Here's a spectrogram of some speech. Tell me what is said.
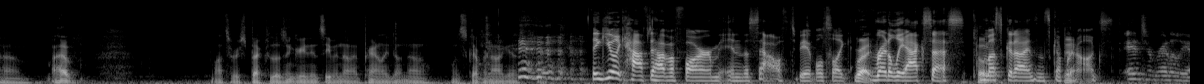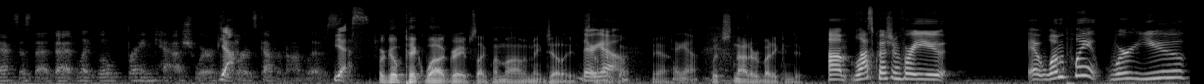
Um, I have lots of respect for those ingredients, even though I apparently don't know what scuppernog is. I think you like have to have a farm in the South to be able to like Right. readily access Totally. muscadines and scuppernogs. And to readily access that, that like little brain cache where Yeah. the word scuppernog lives. Yes. or go pick wild grapes like my mom and make jelly. There you go. like. Yeah. There you go. Which not everybody can do. Um, last question for you. At one point, were you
